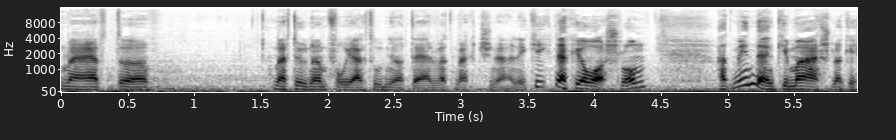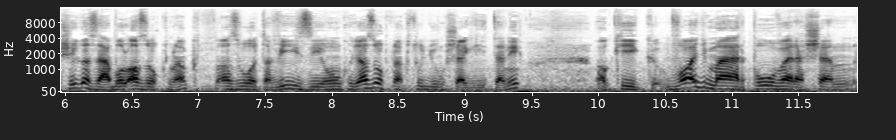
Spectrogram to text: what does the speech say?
mert mert ők nem fogják tudni a tervet megcsinálni. Kiknek javaslom? Hát mindenki másnak, és igazából azoknak, az volt a víziónk, hogy azoknak tudjunk segíteni, akik vagy már póveresen,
